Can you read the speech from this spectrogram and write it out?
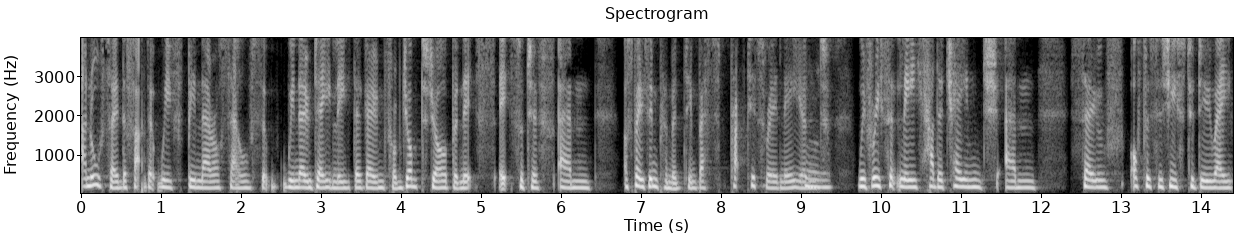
and also the fact that we've been there ourselves. That we know daily they're going from job to job, and it's it's sort of um, I suppose implementing best practice really, and. Mm We've recently had a change. Um, so officers used to do a,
